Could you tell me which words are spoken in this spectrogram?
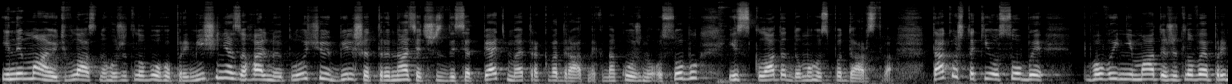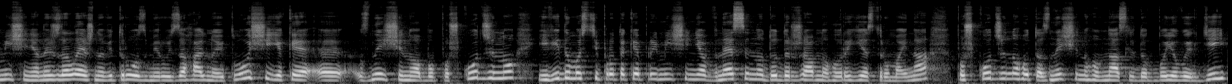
і не мають власного житлового приміщення загальною площею більше 13,65 метра квадратних на кожну особу із склада домогосподарства. Також такі особи повинні мати житлове приміщення незалежно від розміру і загальної площі, яке е, знищено або пошкоджено, і відомості про таке приміщення внесено до державного реєстру майна, пошкодженого та знищеного внаслідок бойових дій,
